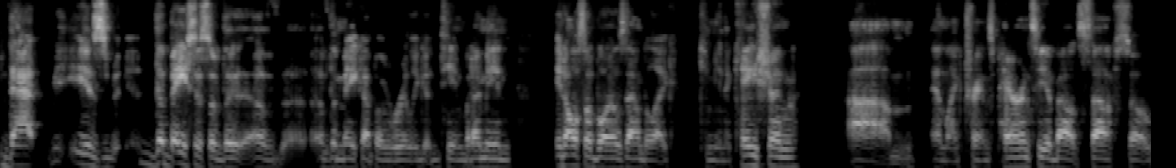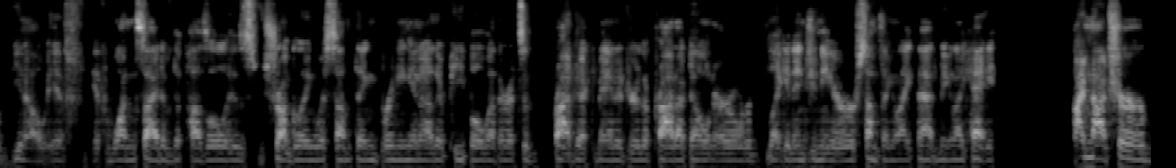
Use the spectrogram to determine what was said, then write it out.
that is the basis of the of of the makeup of a really good team. But I mean, it also boils down to like communication um, and like transparency about stuff. So you know, if if one side of the puzzle is struggling with something, bringing in other people, whether it's a project manager, the product owner, or like an engineer or something like that, and being like, hey, I'm not sure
